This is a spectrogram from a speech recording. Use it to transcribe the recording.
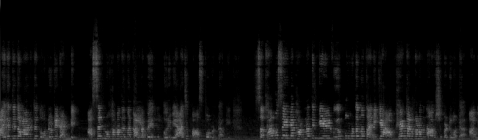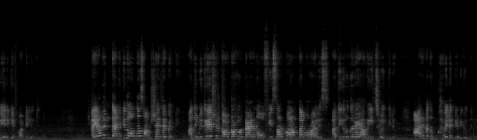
ആയിരത്തി തൊള്ളായിരത്തി തൊണ്ണൂറ്റി രണ്ടിൽ അസൻ മുഹമ്മദ് എന്ന കള്ളപ്പേരിൽ ഒരു വ്യാജ പാസ്പോർട്ട് ഉണ്ടാക്കി. സദാം ഹുസൈന്റെ ഭരണത്തിൻ കീഴിൽ വീർപ്പുമുട്ടുന്ന തനിക്ക് അഭയം നൽകണമെന്ന് ആവശ്യപ്പെട്ടുകൊണ്ട് അമേരിക്കൻ മണ്ണിലെത്തുന്നു അയാളിൽ തനിക്ക് തോന്നുന്ന സംശയത്തെ പറ്റി അന്ന് ഇമിഗ്രേഷൻ കൗണ്ടറിൽ ഉണ്ടായിരുന്ന ഓഫീസർ മാർത്ത മൊറാലിസ് അധികൃതരെ അറിയിച്ചുവെങ്കിലും ആരും അത് മുഖവിലേക്ക് എടുക്കുന്നില്ല.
